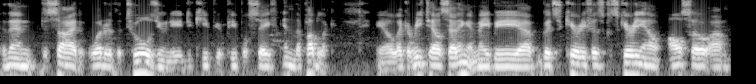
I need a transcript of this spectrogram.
and then decide what are the tools you need to keep your people safe in the public. You know, like a retail setting, it may be uh, good security, physical security, and also um,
